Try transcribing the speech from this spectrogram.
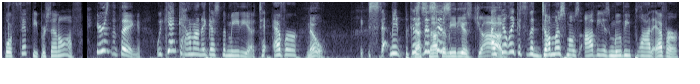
for 50% off. Here's the thing. We can't count on, I guess, the media to ever No. I mean, because That's this not the media's job. I feel like it's the dumbest, most obvious movie plot ever,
